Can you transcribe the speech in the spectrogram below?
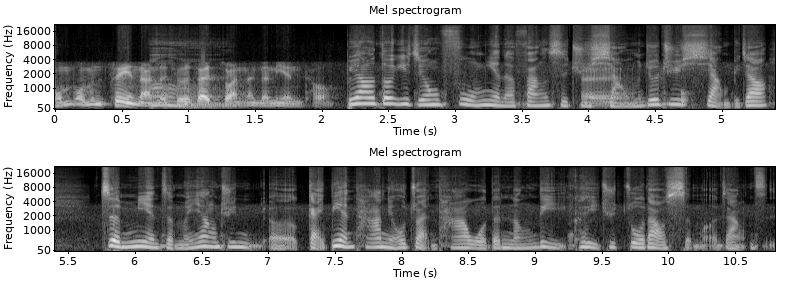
我们我们最难的就是在转那个念头。不要都一直用负面的方式去想，我们就去想比较正面，怎么样去呃改变它、扭转它。我的能力可以去做到什么？这样子。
